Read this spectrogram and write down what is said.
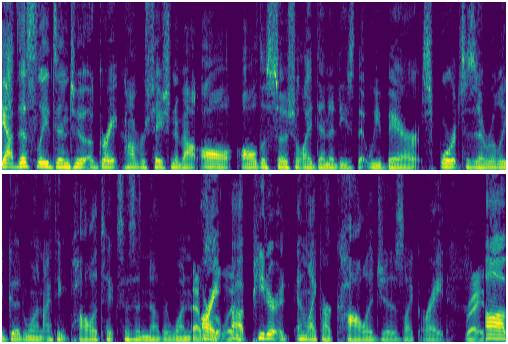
Yeah, this leads into a great conversation about all all the social identities that we bear. Sports is a really good one. I think politics is another one. Absolutely. All right, uh, Peter, and like our colleges, like right, Right. Uh,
